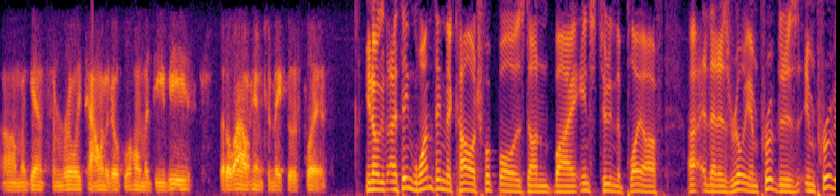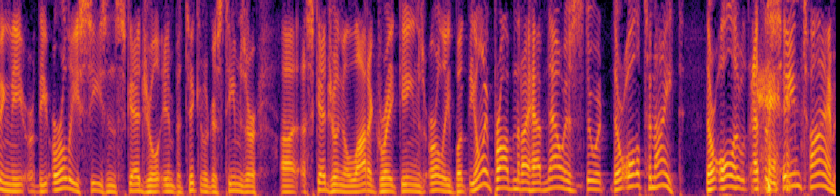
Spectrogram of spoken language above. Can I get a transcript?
um, against some really talented Oklahoma DBs that allow him to make those plays. You know, I think one thing that college football has done by instituting the playoff uh, that has really improved it is improving the the early season schedule in particular because teams are uh, scheduling a lot of great games early. But the only problem that I have now is, Stewart, they're all tonight. They're all at the same time.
